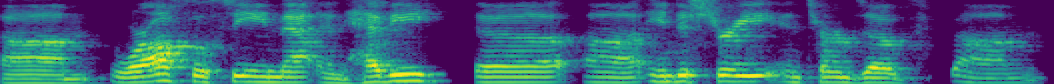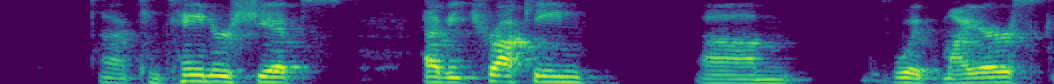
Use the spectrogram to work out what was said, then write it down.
um, we're also seeing that in heavy uh, uh, industry in terms of um, uh, container ships, heavy trucking, um, with Maersk,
